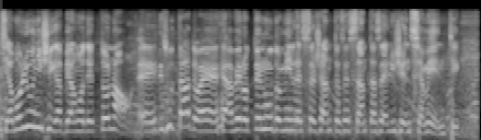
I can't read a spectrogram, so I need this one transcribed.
siamo gli unici che abbiamo detto no, e il risultato è aver ottenuto 1666 licenziamenti.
